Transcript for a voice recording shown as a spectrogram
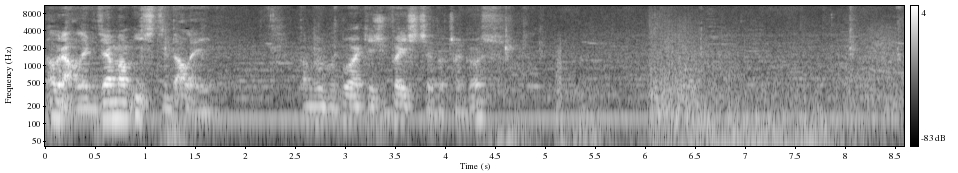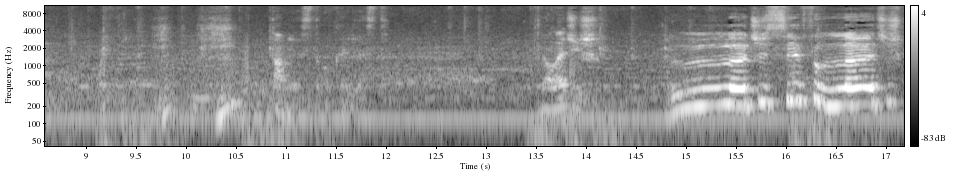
Dobra, ale gdzie mam iść dalej? Tam by było jakieś wejście do czegoś. Tam jest, okej, jest. No lecisz. Lecisz, Sith, lecisz.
